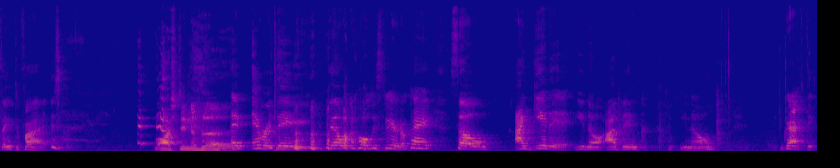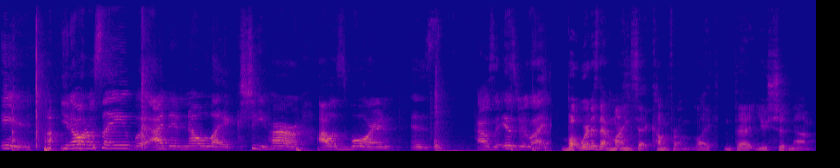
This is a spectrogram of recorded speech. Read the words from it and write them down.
sanctified, Washed in the blood. and everything filled with the Holy Spirit. Okay, so I get it. You know, I've been, you know, grafted in. You know what I'm saying? But I didn't know like she, her. I was born as I was an Israelite. But where does that mindset come from? Like that you should not.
